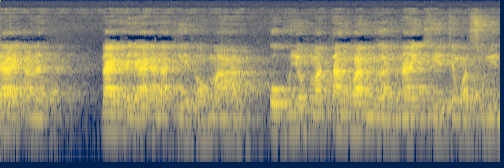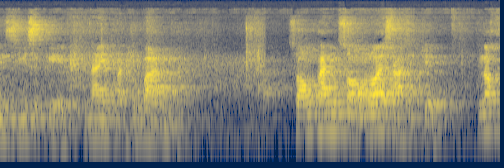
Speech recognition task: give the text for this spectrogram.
ได้อาณาได้ขยายอาณาเขตออกมาอพยพมาตั้งบ้านเมืองในเขตจังหวัดสุรินทร์ศรีสะเกษในปัจจุบัน 2237 นค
